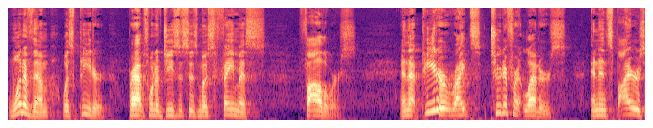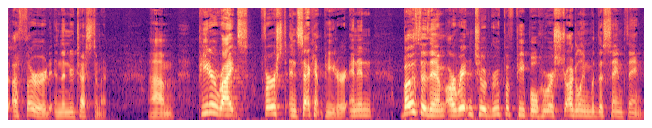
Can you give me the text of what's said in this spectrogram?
One of them was Peter, perhaps one of Jesus' most famous followers. and that Peter writes two different letters and inspires a third in the New Testament. Um, Peter writes 1st and 2nd Peter, and in both of them are written to a group of people who are struggling with the same thing.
